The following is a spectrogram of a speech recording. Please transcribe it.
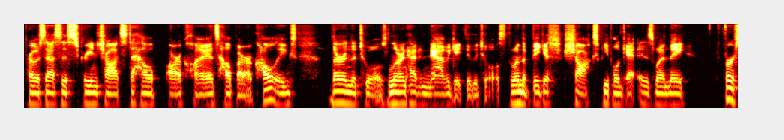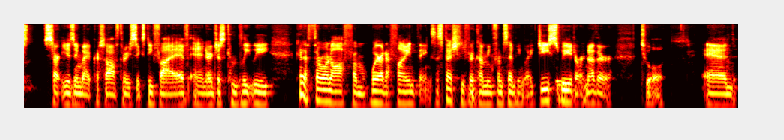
processes, screenshots to help our clients, help our colleagues learn the tools, learn how to navigate through the tools. One of the biggest shocks people get is when they first start using Microsoft 365 and are just completely kind of thrown off from where to find things, especially if you're coming from something like G Suite or another tool. And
